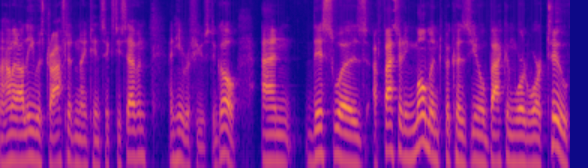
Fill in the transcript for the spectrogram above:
Muhammad Ali was drafted in 1967 and he refused to go. And this was a fascinating moment because, you know, back in World War II,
